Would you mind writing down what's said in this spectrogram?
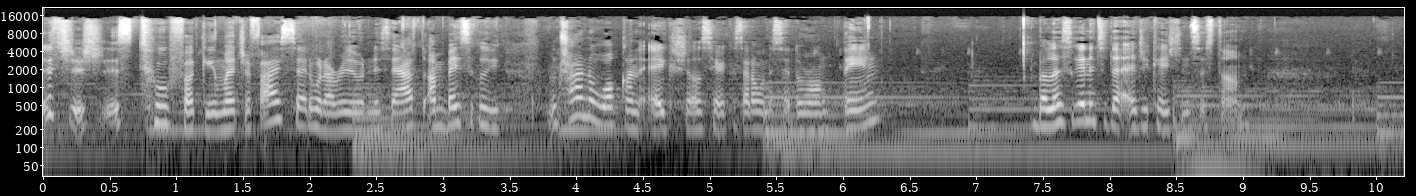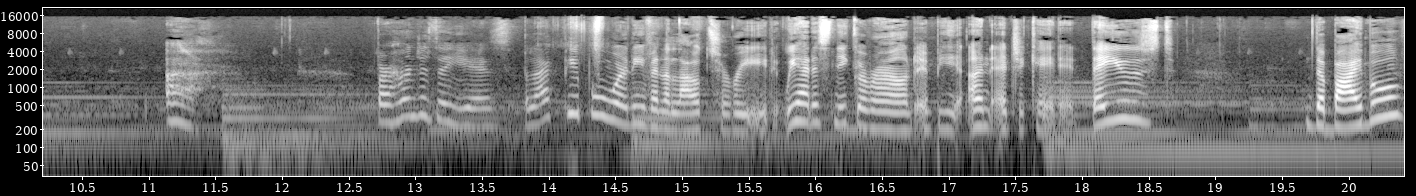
It's just it's too fucking much. If I said what I really wanted to say, I'm basically I'm trying to walk on eggshells here because I don't want to say the wrong thing. But let's get into the education system. For hundreds of years, black people weren't even allowed to read. We had to sneak around and be uneducated. They used the Bible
